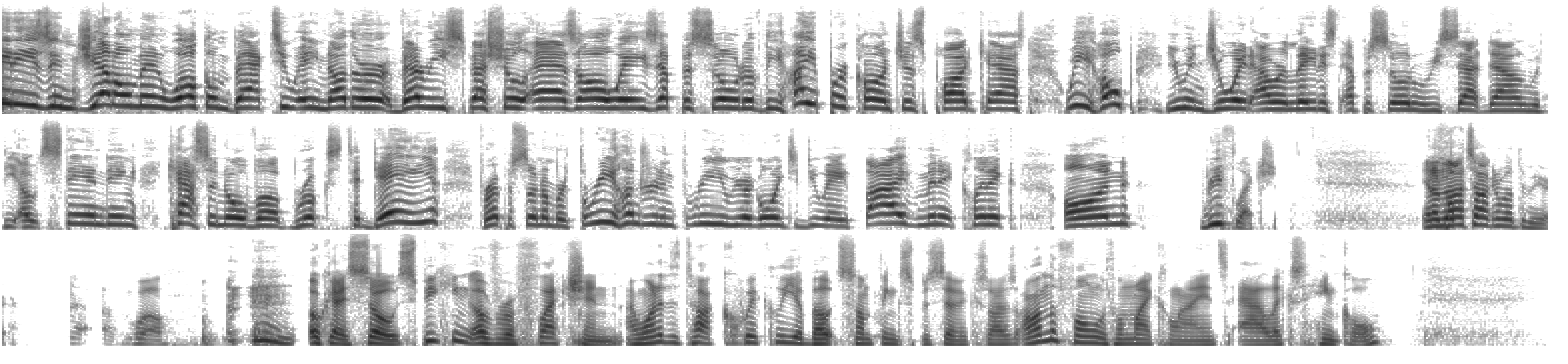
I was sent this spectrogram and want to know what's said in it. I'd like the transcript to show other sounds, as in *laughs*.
Ladies and gentlemen, welcome back to another very special, as always, episode of the Hyperconscious Podcast. We hope you enjoyed our latest episode where we sat down with the outstanding Casanova Brooks. Today, for episode number 303, we are going to do a five minute clinic on reflection. And I'm not talking about the mirror. Uh, well, *clears throat* okay, so speaking of reflection, I wanted to talk quickly about something specific. So I was on the phone with one of my clients, Alex Hinkle,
